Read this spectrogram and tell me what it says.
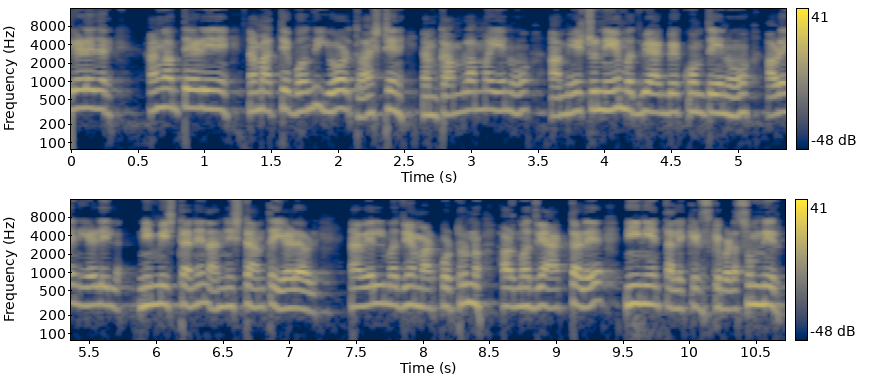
ಹೇಳಿದಾರೆ. ಹಂಗಂತೇಳಿ ನಮ್ಮ ಅತ್ತೆ ಬಂದು ಹೇಳ್ತು ಅಷ್ಟೇ ನಮ್ಮ ಕಮಲಮ್ಮ ಏನು, ಆ ಮೇಷ್ಟ್ರನ್ನೇ ಮದುವೆ ಆಗಬೇಕು ಅಂತೇನು ಅವಳೇನು ಹೇಳಿಲ್ಲ. ನಿಮ್ಮ ಇಷ್ಟನೇ ನನ್ನ ಇಷ್ಟ ಅಂತ ಹೇಳವಳು. ನಾವೆಲ್ಲಿ ಮದುವೆ ಮಾಡ್ಕೊಟ್ರು ಅವಳು ಮದುವೆ ಆಗ್ತಾಳೆ ನೀನೇನು ತಲೆ ಕೆಡಿಸ್ಕೋಬೇಡ ಸುಮ್ಮನಿರು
